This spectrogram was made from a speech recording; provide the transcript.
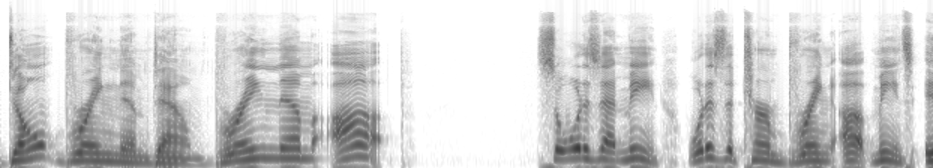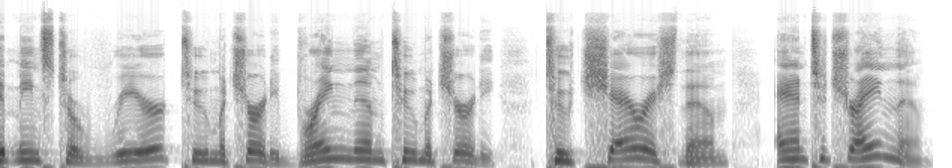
Don't bring them down. Bring them up. So what does that mean? What does the term bring up means? It means to rear to maturity. Bring them to maturity, to cherish them and to train them.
